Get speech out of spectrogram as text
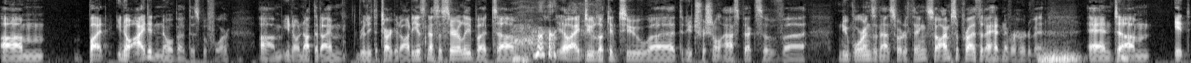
Um, but you know, I didn't know about this before. Um, you know, not that I'm really the target audience necessarily, but um, you know, I do look into uh, the nutritional aspects of uh, newborns and that sort of thing. So I'm surprised that I had never heard of it. And um, it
